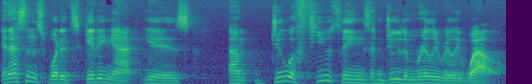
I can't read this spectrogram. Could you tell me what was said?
in essence, what it's getting at is um, do a few things and do them really, really well.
